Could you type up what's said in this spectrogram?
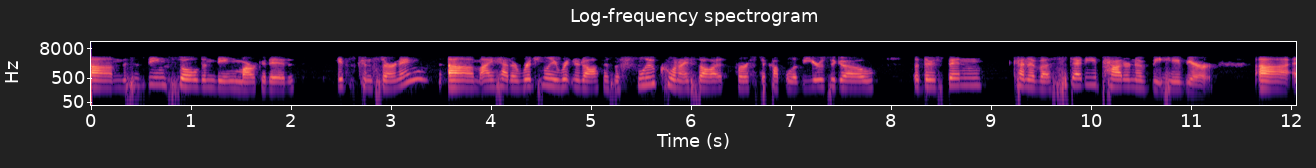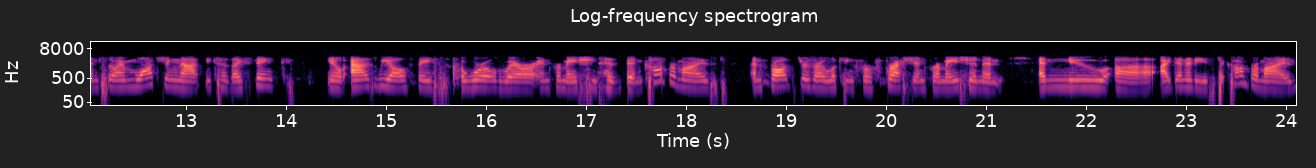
Um, this is being sold and being marketed it's concerning. Um, I had originally written it off as a fluke when I saw it first a couple of years ago, but there's been kind of a steady pattern of behavior. Uh, and so I'm watching that because I think, you know, as we all face a world where our information has been compromised and fraudsters are looking for fresh information and, and new uh, identities to compromise,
